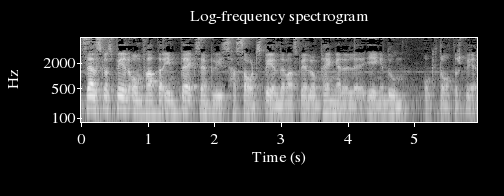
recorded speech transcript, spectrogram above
Sällskapsspel omfattar inte exempelvis hasardspel där man spelar om pengar eller egendom och datorspel.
